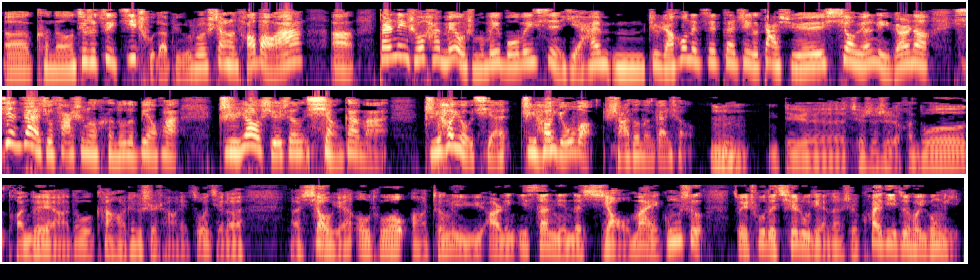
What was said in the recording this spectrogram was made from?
呃，可能就是最基础的，比如说上上淘宝啊啊，但是那时候还没有什么微博、微信，也还嗯，就然后呢，在在这个大学校园里边呢，现在就发生了很多的变化。只要学生想干嘛，只要有钱，只要有网，啥都能干成。嗯，这个确实是很多团队啊都看好这个市场，也做起了呃校园 O2O 啊。成立于二零一三年的小麦公社，最初的切入点呢是快递最后一公里。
